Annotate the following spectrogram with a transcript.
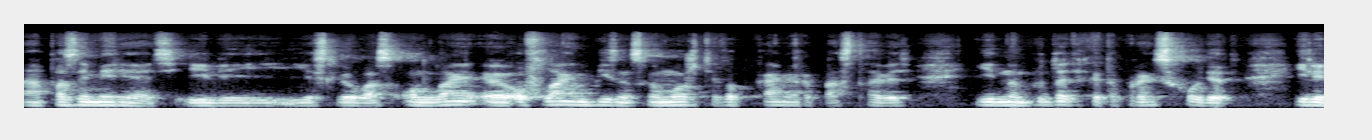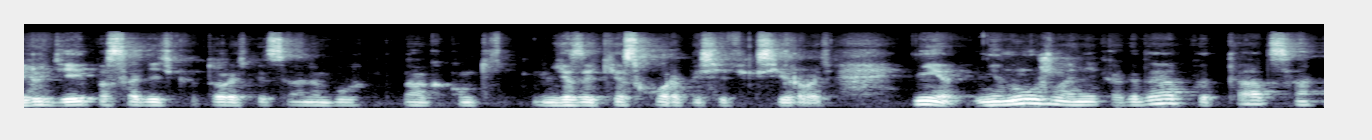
а, позамерять. Или если у вас онлайн, э, офлайн бизнес, вы можете веб-камеры поставить и наблюдать, как это происходит. Или людей посадить, которые специально будут на каком-то языке скорописи фиксировать. Нет, не нужно нужно никогда пытаться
